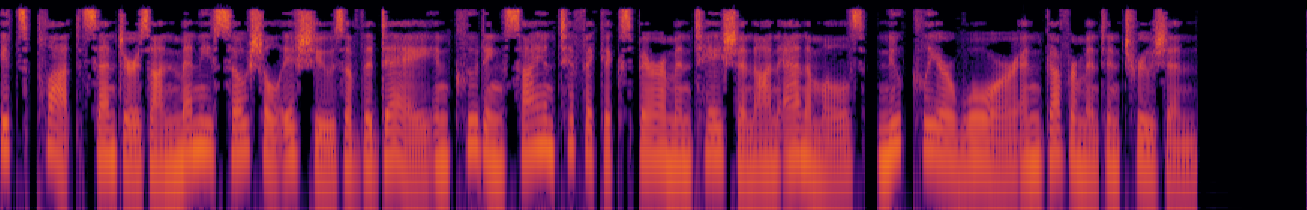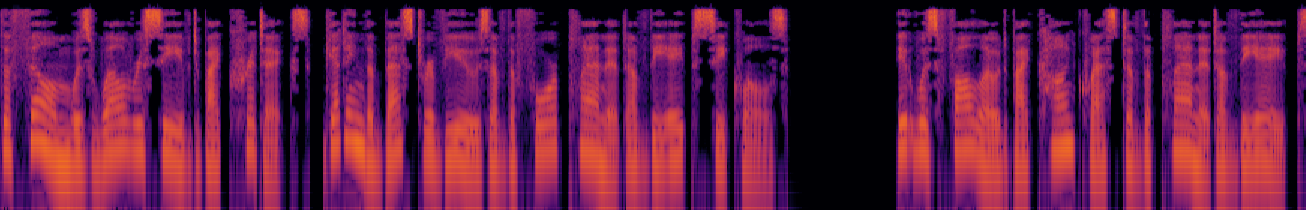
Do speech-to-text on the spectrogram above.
Its plot centers on many social issues of the day including scientific experimentation on animals, nuclear war and government intrusion. The film was well received by critics, getting the best reviews of the four Planet of the Apes sequels. It was followed by Conquest of the Planet of the Apes.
